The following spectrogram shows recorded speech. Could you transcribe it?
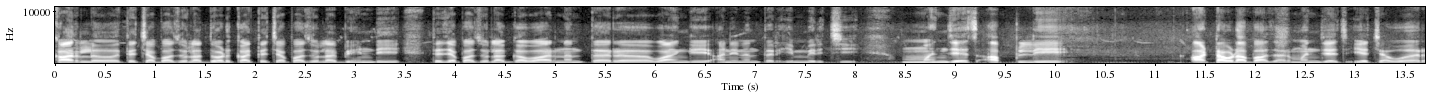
कारलं त्याच्या बाजूला दोडका त्याच्या बाजूला भेंडी त्याच्या बाजूला गवार नंतर वांगी आणि नंतर ही मिरची. म्हणजेच आपली आठवडा बाजार म्हणजेच याच्यावर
